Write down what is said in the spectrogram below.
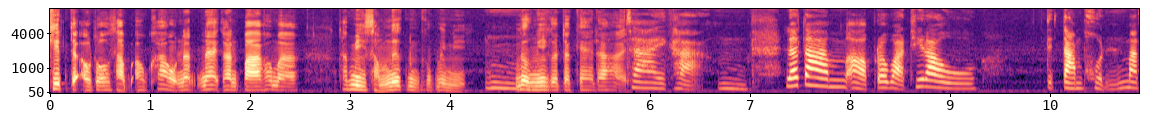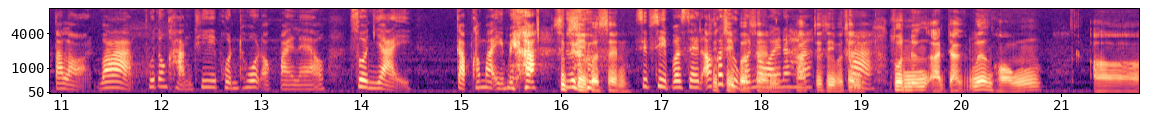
คิดจะเอาโทรศัพท์เอาเข้านัดแนะการปาเข้ามา ถ้ามีสำนึกมันก็ไม่มีมเรื่องนี้ก็จะแก้ได้ ใช่ค่ะอืมแล้วตามเอ่อประวัติที่เราติดตามผลมาตลอดว่าผู้ต้องขังที่พ้นโทษออกไปแล้ว ส่วนใหญ่ กลับเข้ามาอีกไหมคะ14เปอร์เซ็นต์14เปอร์เซ็นต์อ๋อก็ถือว่าน้อยนะคะ14เปอร์เซ็นต์ค่ะส่วนหนึ่งอาจจะเรื่องของเอ่อ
